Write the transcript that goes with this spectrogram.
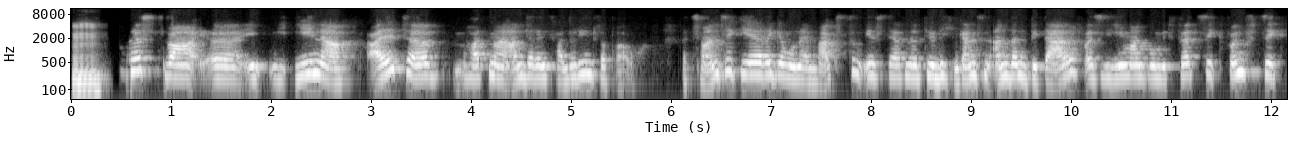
Mhm. Du wirst zwar, äh, je nach Alter, hat man einen anderen Kalorienverbrauch. Ein 20-Jähriger, wo er im Wachstum ist, der hat natürlich einen ganz anderen Bedarf als jemand, wo mit 40, 50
